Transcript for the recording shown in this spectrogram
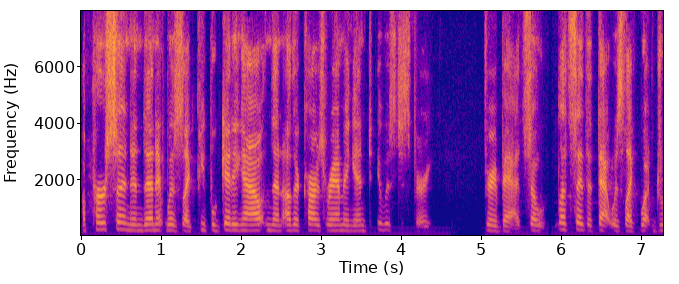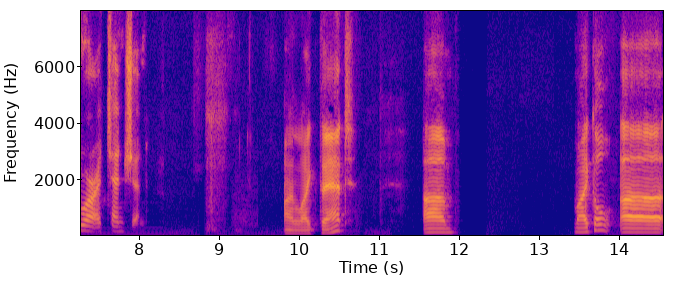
a person, and then it was like people getting out, and then other cars ramming in. It was just very, very bad. So let's say that that was like what drew our attention. I like that. Um, Michael, uh,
